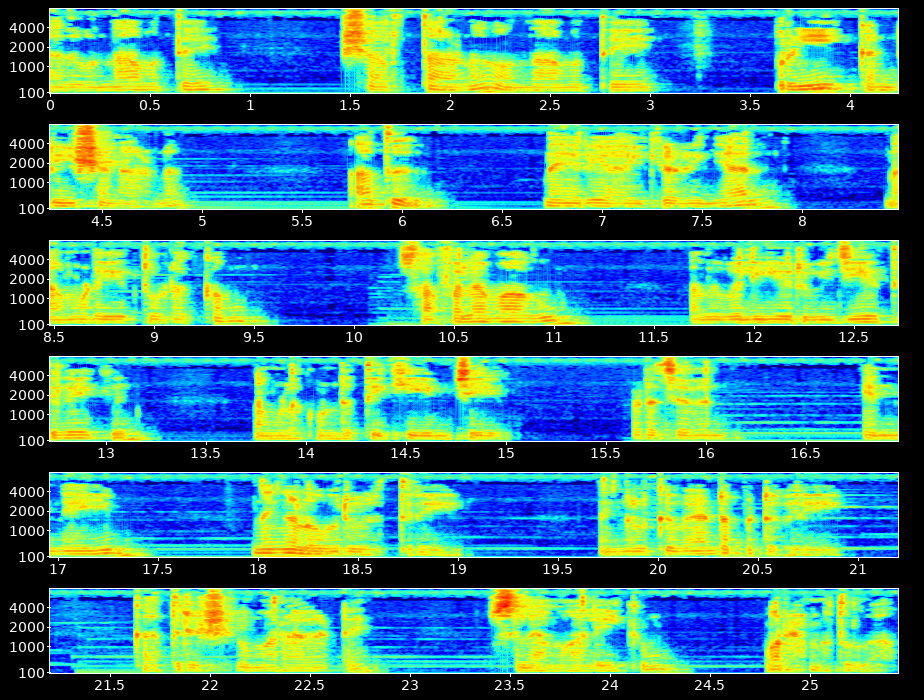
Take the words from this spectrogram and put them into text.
അത് ഒന്നാമത്തെ ഷർത്താണ് ഒന്നാമത്തെ പ്രീ കണ്ടീഷനാണ് അത് നേരെയായി കഴിഞ്ഞാൽ നമ്മുടെ ഈ തുടക്കം സഫലമാകും. അത് വലിയൊരു വിജയത്തിലേക്ക് നമ്മളെ കൊണ്ടെത്തിക്കുകയും ചെയ്യും. പടച്ചവൻ എന്നെയും നിങ്ങൾ ഓരോരുത്തരെയും നിങ്ങൾക്ക് വേണ്ടപ്പെട്ടവരെയും കാത്തുരക്ഷിക്കുമാറാകട്ടെ. അസ്സാം വലൈക്കും വറഹമത്തുള്ള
